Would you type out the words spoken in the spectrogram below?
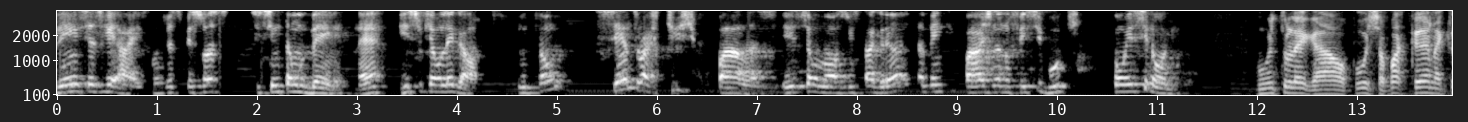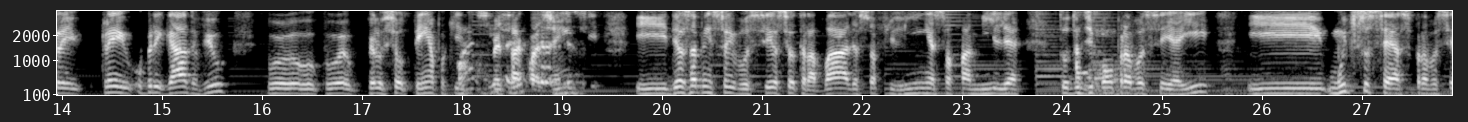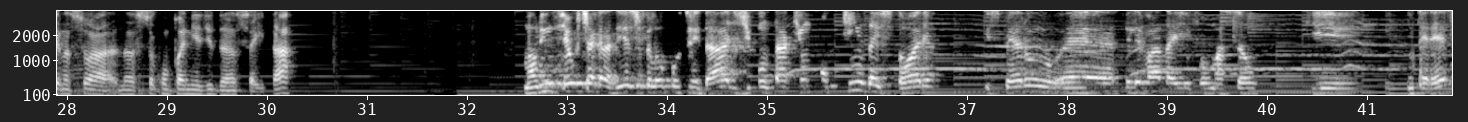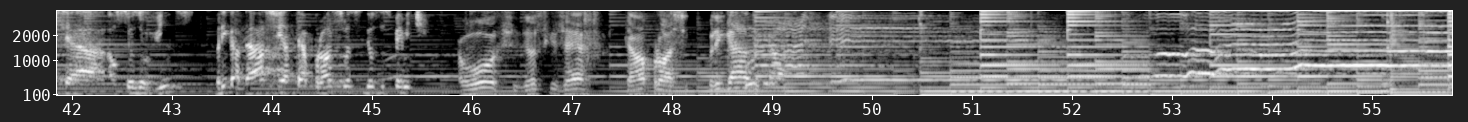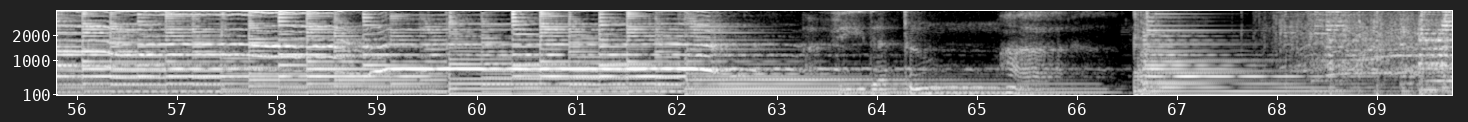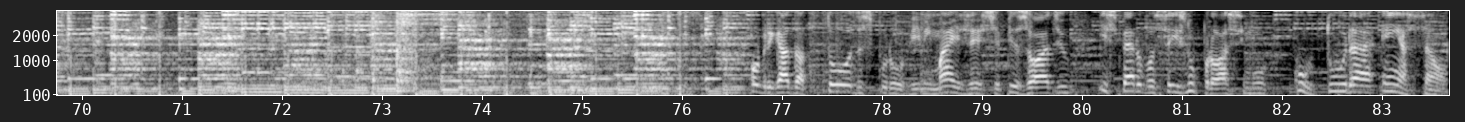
vivências reais, onde as pessoas se sintam bem, né? Isso que é o legal. Então, Centro Artístico Palas, esse é o nosso Instagram e também tem página no Facebook com esse nome. Muito legal, poxa, bacana, Clay. Clay, obrigado, viu? Por, por, pelo seu tempo aqui Imagina, de conversar com a gente. E Deus abençoe você, o seu trabalho, a sua filhinha, a sua família, tudo de bom para você aí e muito sucesso para você na sua, na sua companhia de dança aí, tá? Maurício, eu que te agradeço pela oportunidade de contar aqui um pouquinho da história. Espero é, ter levado aí informação que interesse a, aos seus ouvintes. Brigadaço e até a próxima, se Deus nos permitir. Oh, se Deus quiser. Até uma próxima. Obrigado. Obrigado todos por ouvirem mais este episódio. Espero vocês no próximo Cultura em Ação.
